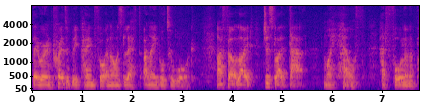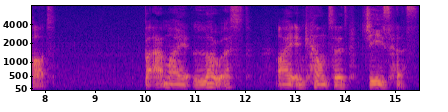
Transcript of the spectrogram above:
They were incredibly painful, and I was left unable to walk. I felt like, just like that, my health had fallen apart. But at my lowest, I encountered Jesus.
